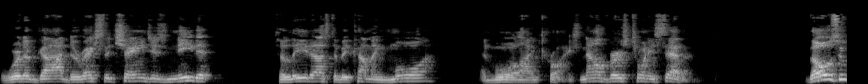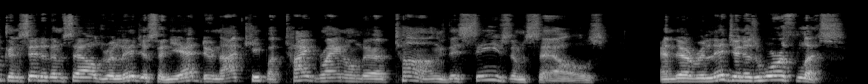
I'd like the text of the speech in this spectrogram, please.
The Word of God directs the changes needed to lead us to becoming more and more like Christ. Now, verse 27. Those who consider themselves religious and yet do not keep a tight rein on their tongues deceive themselves, and their religion is worthless.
